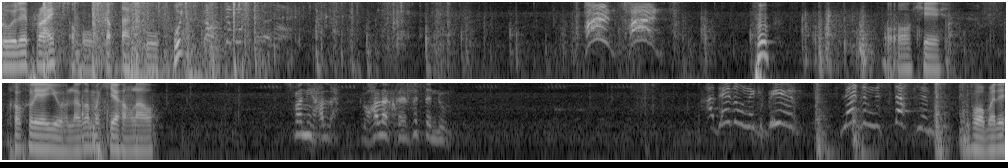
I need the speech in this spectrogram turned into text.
ลุยเลยไพรส์โอ้โห กับตันกูหุ้ย ฮึโอเคเขาเคลียร์อยู่แล้วก็มาเคลียร์ของเรา اسمعني هلا وهلا خفت النوم عددهم كبير لازم نستسلم โผล่มาดิ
